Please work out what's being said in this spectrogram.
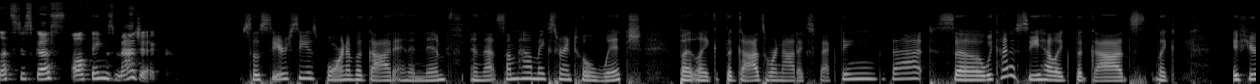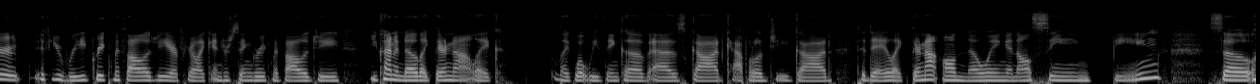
Let's discuss all things magic. So Circe is born of a god and a nymph, and that somehow makes her into a witch, but like the gods were not expecting that. So we kind of see how like the gods like if you're if you read Greek mythology or if you're like interested in Greek mythology, you kind of know like they're not like like what we think of as God, capital G God today. Like they're not all knowing and all seeing beings. So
